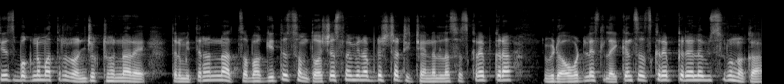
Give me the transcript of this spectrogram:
तेच बघणं मात्र रंजक ठरणार आहे. तर मित्रांनो आजचा भाग इथंच संपतो. अशाच नवीन अपडेट्ससाठी चॅनलला सबस्क्राईब करा. व्हिडिओ आवडल्यास लाईक अँड सबस्क्राईब करायला विसरू नका.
